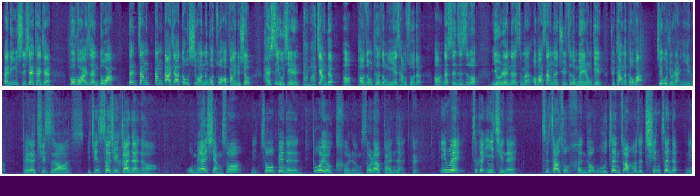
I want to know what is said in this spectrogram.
哎，林医师，现在看起来破口还是很多啊。但当当大家都希望能够做好防疫的时候，还是有些人打麻将的，哈，跑这种特种营业场所的，哈，那甚至是说有人呢，什么欧巴桑呢，去这个美容店去烫个头发，结果就染疫了。对的，其实哦，已经社区感染了哦。我们要想说，你周边的人都有可能受到感染，对，因为这个疫情呢，制造出很多无症状或者轻症的，你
